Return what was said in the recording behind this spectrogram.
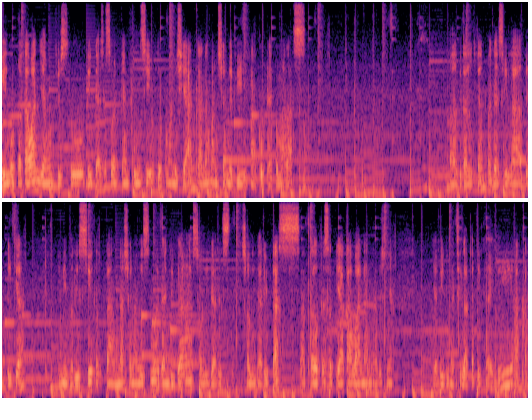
ilmu pengetahuan yang justru tidak sesuai dengan fungsi untuk kemanusiaan karena manusia menjadi angkuh dan pemalas. Uh, kita lanjutkan pada sila ketiga. Ini berisi tentang nasionalisme dan juga solidaritas, solidaritas atau kesetiakawanan harusnya. Jadi dengan sila ketiga ini akan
